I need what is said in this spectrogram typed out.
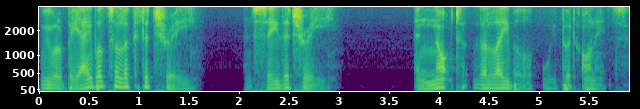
we will be able to look at a tree and see the tree and not the label we put on it.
